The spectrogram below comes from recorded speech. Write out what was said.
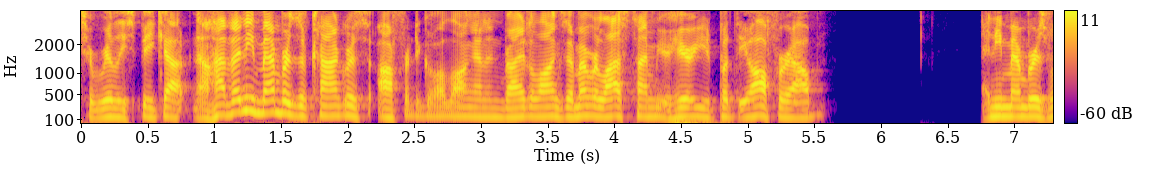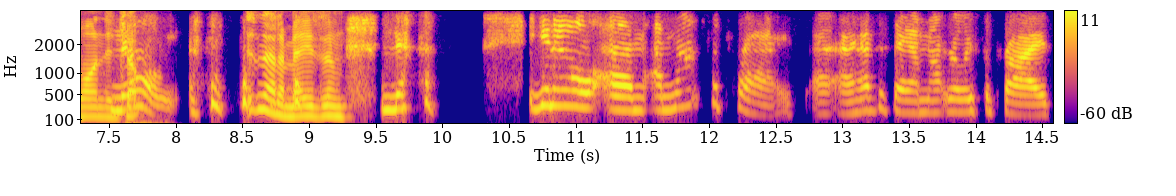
to really speak out. Now, have any members of Congress offered to go along on ride-alongs? I remember last time you were here, you put the offer out Any members willing to no. jump? Isn't that amazing? no. You know, um, I'm not surprised. I, I have to say, I'm not really surprised,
